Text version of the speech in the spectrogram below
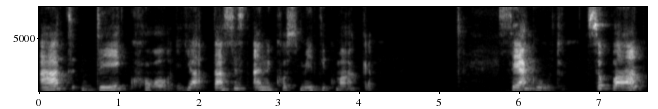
Art Deco. Ja, das ist eine Kosmetikmarke. Sehr gut. Super.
